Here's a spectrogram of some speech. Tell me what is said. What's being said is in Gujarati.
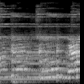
અને સુગે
